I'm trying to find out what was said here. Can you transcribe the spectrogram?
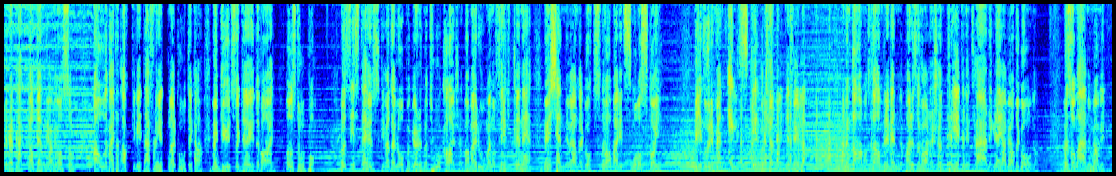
det ble blackout denne gangen også. Alle veit at akevitt er flytende narkotika, men gud så gøy det var da det sto på. Og det siste jeg husker, var at jeg lå på gulvet med to karer som ba meg roe meg noe fryktelig ned, men vi kjenner hverandre godt, så det var bare litt småskoj. Vi nordmenn elsker å kødde litt i fylla. Men dama til det andre venneparet som var der, skjønte helt den interne greia vi hadde gående. Men sånn er det noen ganger.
